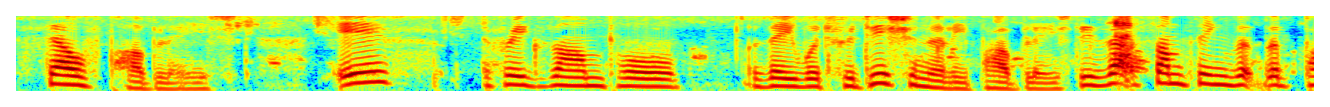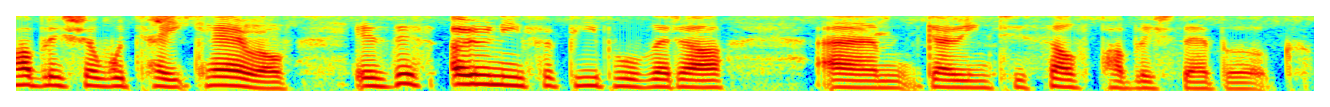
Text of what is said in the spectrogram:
self published? If, for example, they were traditionally published, is that something that the publisher would take care of? Is this only for people that are um, going to self publish their book?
